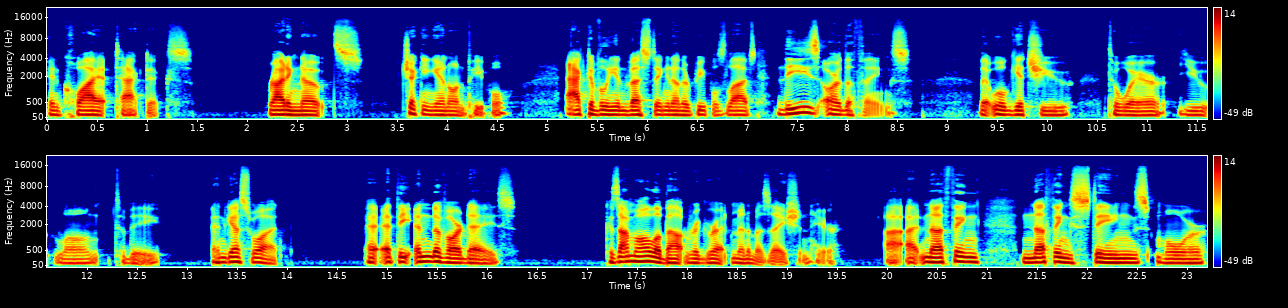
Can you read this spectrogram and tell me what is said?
and quiet tactics writing notes checking in on people actively investing in other people's lives. These are the things that will get you to where you long to be. And guess what? At the end of our days because I'm all about regret minimization here. I, I, nothing, nothing stings more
